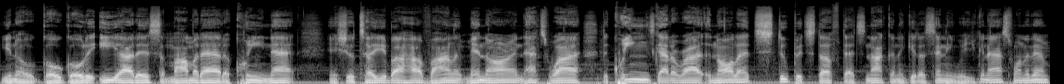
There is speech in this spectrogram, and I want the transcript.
You know, go go to Iya this, a mama that, a queen that, and she'll tell you about how violent men are, and that's why the queen's got to ride and all that stupid stuff that's not going to get us anywhere. You can ask one of them,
